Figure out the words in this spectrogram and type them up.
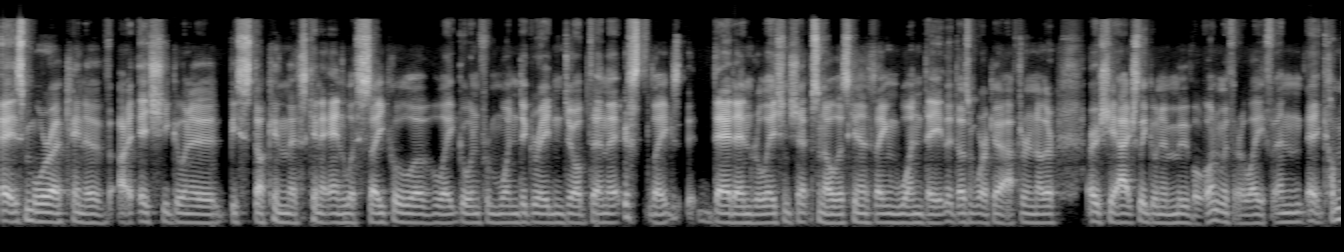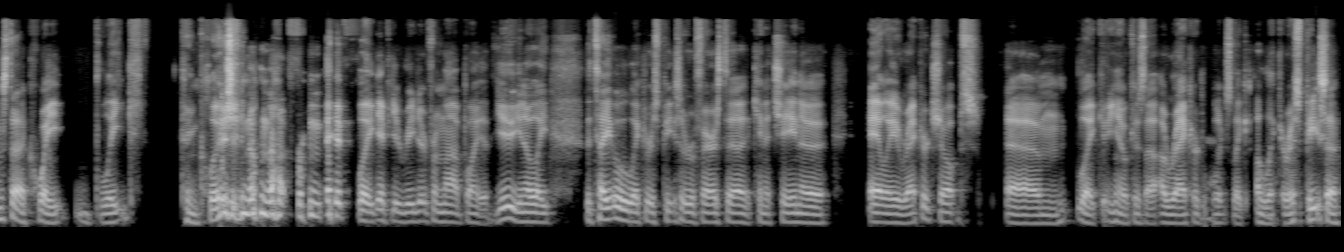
it's more a kind of uh, is she going to be stuck in this kind of endless cycle of like going from one degrading job to the next like dead end relationships and all this kind of thing one date that doesn't work out after another? Or is she actually going to move on with her life? And it comes to a quite bleak conclusion on that front if like if you read it from that point of view you know like the title licorice pizza refers to a kind of chain of la record shops um like you know because a, a, record looks like a licorice pizza.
